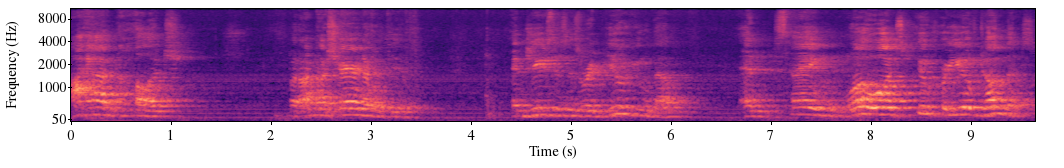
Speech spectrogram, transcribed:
I have knowledge, but I'm not sharing it with you. And Jesus is rebuking them and saying, Woe unto you, for you have done this.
